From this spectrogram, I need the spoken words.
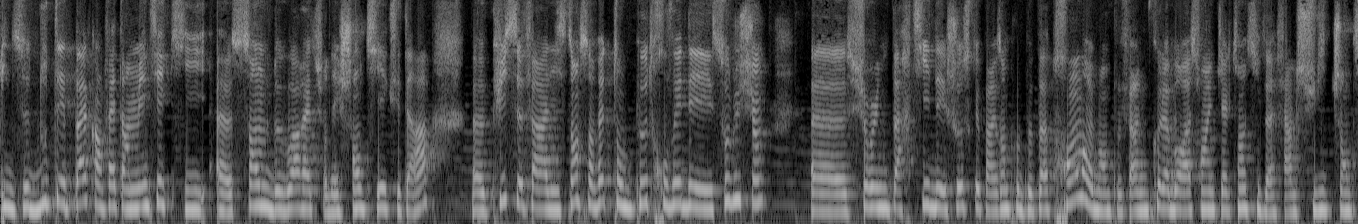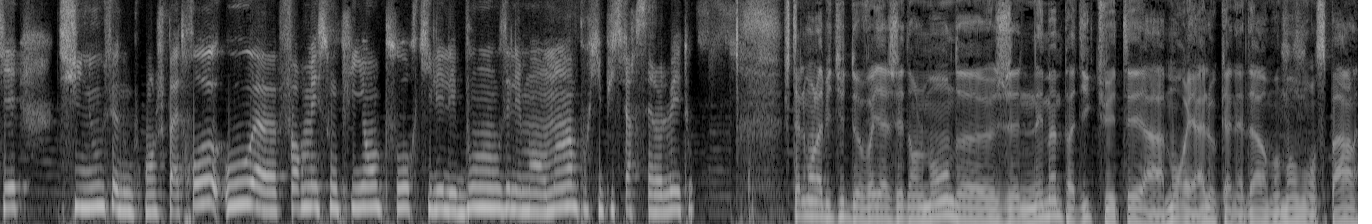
ils ne se doutaient pas qu'en fait un métier qui euh, semble devoir être sur des chantiers, etc., euh, puisse se faire à distance. En fait, on peut trouver des solutions euh, sur une partie des choses que par exemple on peut pas prendre, et eh ben on peut faire une collaboration avec quelqu'un qui va faire le suivi de chantier si nous ça nous branche pas trop, ou euh, former son client pour qu'il ait les bons éléments en main, pour qu'il puisse faire ses relevés et tout. J'ai tellement l'habitude de voyager dans le monde, euh, je n'ai même pas dit que tu étais à Montréal, au Canada, au moment où on se parle.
